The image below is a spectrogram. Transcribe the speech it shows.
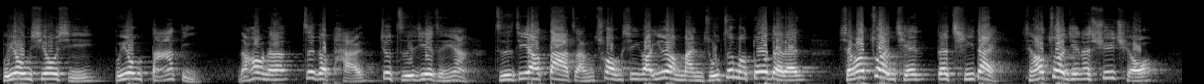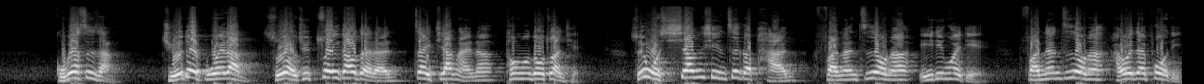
不用休息，不用打底，然后呢这个盘就直接怎样？直接要大涨创新高，因为要满足这么多的人想要赚钱的期待，想要赚钱的需求，股票市场。绝对不会让所有去追高的人在将来呢，通通都赚钱。所以我相信这个盘反弹之后呢，一定会跌。反弹之后呢，还会再破底。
